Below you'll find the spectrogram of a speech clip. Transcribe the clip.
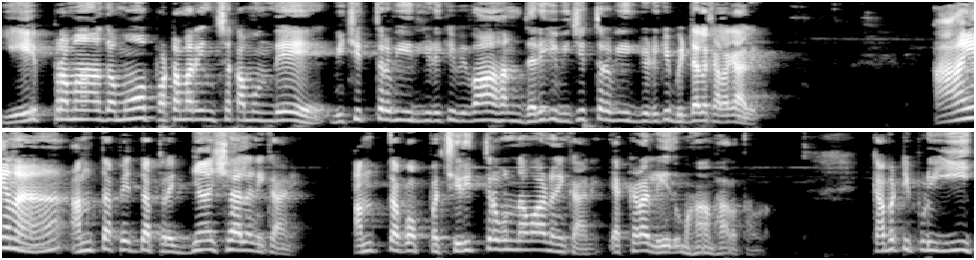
ఏ ప్రమాదమో పొటమరించకముందే విచిత్ర వీర్యుడికి వివాహం జరిగి విచిత్ర వీర్యుడికి బిడ్డలు కలగాలి. ఆయన అంత పెద్ద ప్రజ్ఞాశాలని కానీ అంత గొప్ప చరిత్ర ఉన్నవాడని కానీ ఎక్కడా లేదు మహాభారతంలో. కాబట్టి ఇప్పుడు ఈ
